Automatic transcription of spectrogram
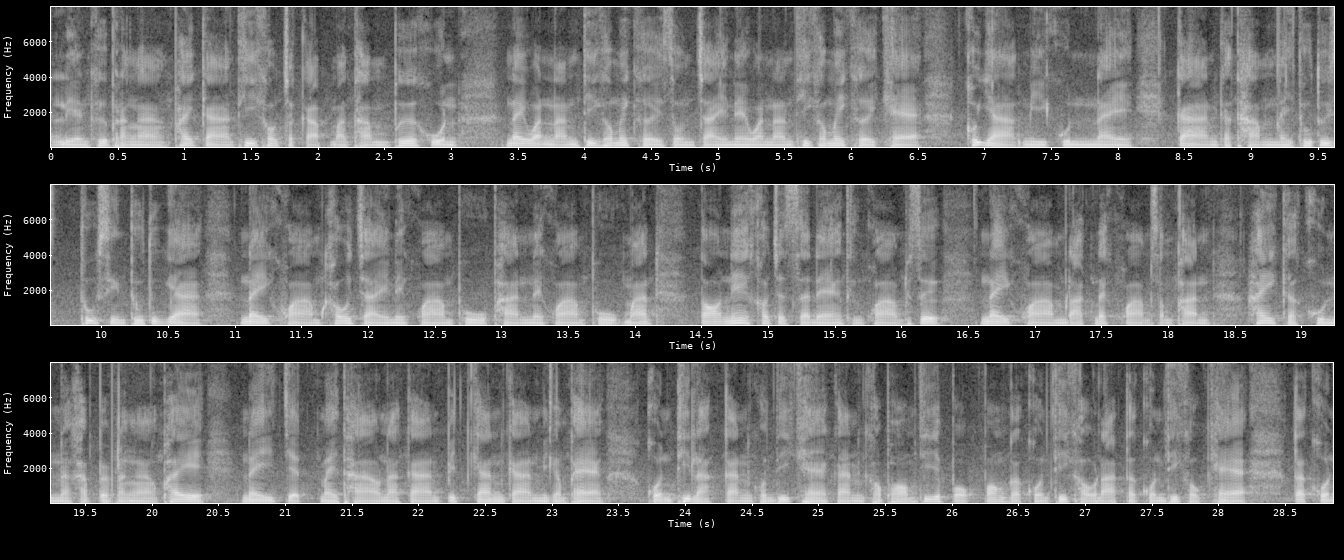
ดเหรียญคือพลังงานไพ่การที่เขาจะกลับมาทำเพื่อคุณ ในวันนั้นที่เขาไม่เคยสนใจในวันนั้นที่เขาไม่เคยแคร์เขาอยากมีคุณในการกระทำในทุกๆทุกสิ่งทุกๆอย่างในความเข้าใจในความผูกพันในความผูกมัด ตอนนี้เขาจะแสดงถึงความรู้สึกในความรักและความสัมพันธ์ให้กับคุณนะครับเป็นพลังงานไพ่ในเจ็ดไม้เท้านะการปิดกั้นการมีกำแพง คนที่รักกันคนที่แคร์กันเขาพร้อมที่จะปกป้องกับคนที่เขารักกับคนที่เขาแคร์กับคน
